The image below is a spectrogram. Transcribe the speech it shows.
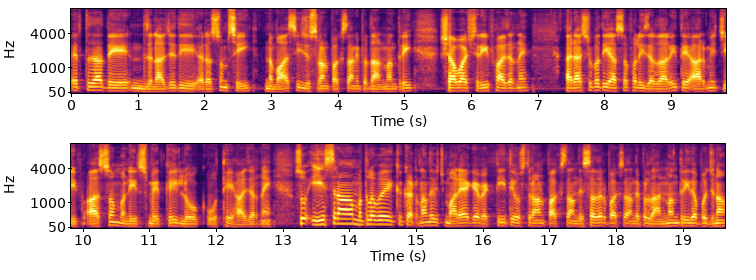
ਇਰਤਜਾ ਦੇ ਜਨਾਜ਼ੇ ਦੀ ਰਸਮ ਸੀ, ਨਮਾਜ਼ ਸੀ, ਜਿਸ ਦੌਰਾਨ ਪਾਕਿਸਤਾਨੀ ਪ੍ਰਧਾਨ ਮੰਤਰੀ ਸ਼ਾਹਬਾਜ਼ ਸ਼ਰੀਫ ਹਾਜ਼ਰ ਨੇ। ਰਾਸ਼ਟਰਪਤੀ ਆਸਫ ਅਲੀ ਜ਼ਰਦਾਰੀ ਤੇ ਆਰਮੀ ਚੀਫ ਆਸਮ ਮਨੀਰ ਸਮੇਤ ਕਈ ਲੋਕ ਉੱਥੇ ਹਾਜ਼ਰ ਨੇ। ਸੋ ਇਸ ਤਰ੍ਹਾਂ ਮਤਲਬ ਇੱਕ ਘਟਨਾ ਦੇ ਵਿੱਚ ਮਾਰਿਆ ਗਿਆ ਵਿਅਕਤੀ ਤੇ ਉਸ ਦੌਰਾਨ ਪਾਕਿਸਤਾਨ ਦੇ ਸਦਰ, ਪਾਕਿਸਤਾਨ ਦੇ ਪ੍ਰਧਾਨ ਮੰਤਰੀ ਦਾ ਪੁੱਜਣਾ।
